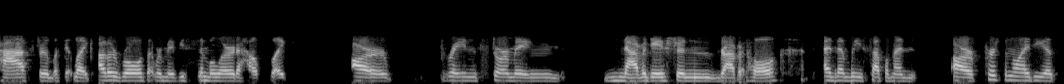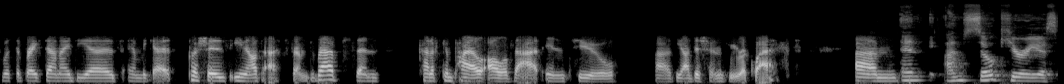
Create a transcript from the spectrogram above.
past, or look at like other roles that were maybe similar to help like our brainstorming navigation rabbit hole. And then we supplement our personal ideas with the breakdown ideas and we get pushes emailed to us from the reps and kind of compile all of that into uh, the auditions we request. Um, and I'm so curious.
